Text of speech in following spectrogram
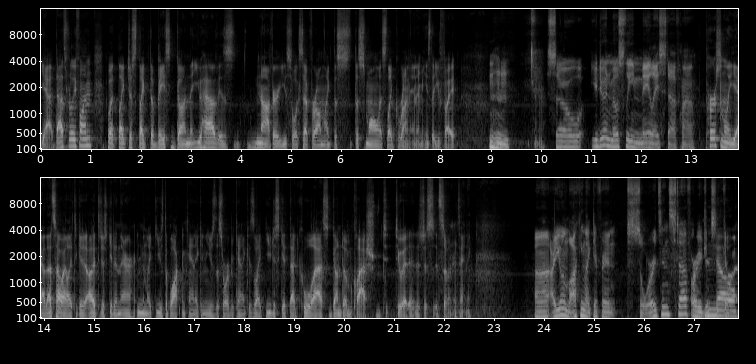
Yeah, that's really fun. But like just like the base gun that you have is not very useful except for on like the the smallest like grunt enemies that you fight. Mhm. So you're doing mostly melee stuff, huh? personally yeah that's how i like to get it. I like to just get in there and like use the block mechanic and use the sword mechanic because like you just get that cool ass gundam clash t- to it it's just it's so entertaining. Uh are you unlocking like different swords and stuff or are you just no go-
